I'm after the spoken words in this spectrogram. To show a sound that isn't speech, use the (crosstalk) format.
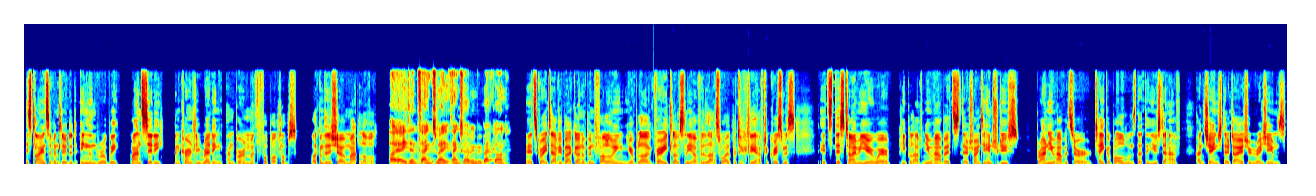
His clients have included England Rugby, Man City, and currently Reading and Bournemouth football clubs. Welcome to the show, Matt Lovell. Hi, Aidan. Thanks, mate. Thanks for having me back on. It's great to have you back on. I've been following your blog very closely over the last while, (laughs) particularly after Christmas. It's this time of year where people have new habits. They're trying to introduce brand new habits or take up old ones that they used to have and change their dietary regimes.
